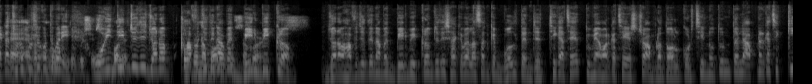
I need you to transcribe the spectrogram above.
একটা ছোট হ্যাঁ, প্রশ্ন করতে পারি? ওই দিন যদি জনাব হাফিজুদ্দিন আহমেদ বীর বিক্রম জনাব হাফিজুদ্দিন আহমেদ বীর বিক্রম যদি সাকিব আল হাসানকে বলতেন যে ঠিক আছে তুমি আমার কাছে এসছো আমরা দল করছি নতুন তাহলে আপনার কাছে কি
